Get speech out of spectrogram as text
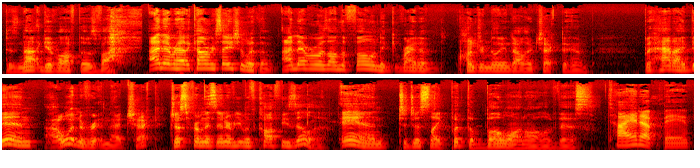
does not give off those vibes. I never had a conversation with him. I never was on the phone to write a $100 million check to him. But had I been, I wouldn't have written that check just from this interview with CoffeeZilla. And to just like put the bow on all of this, Tie it up, babe.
